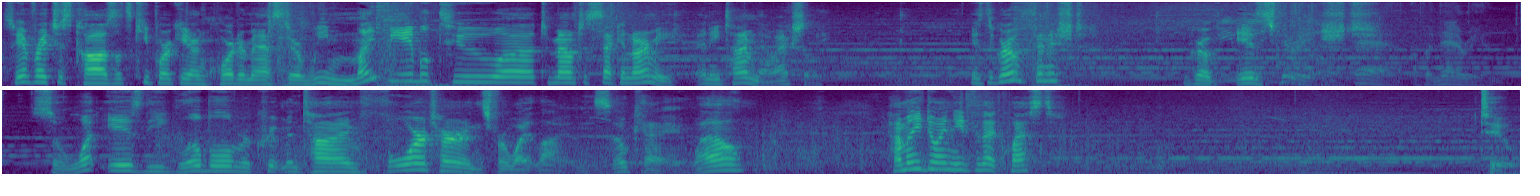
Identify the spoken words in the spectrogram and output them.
So we have righteous cause. Let's keep working on quartermaster. We might be able to uh, to mount a second army anytime now. Actually, is the grove finished? The grove is finished. So what is the global recruitment time? Four turns for White Lions. Okay, well, how many do I need for that quest? Two.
